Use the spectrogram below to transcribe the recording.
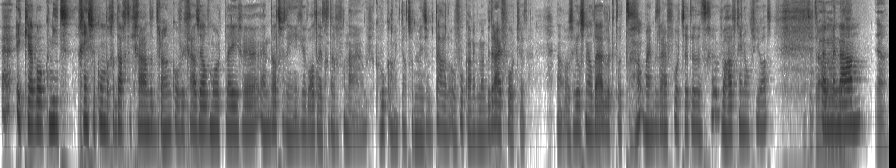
eh, ik heb ook niet geen seconde gedacht, ik ga aan de drank of ik ga zelfmoord plegen en dat soort dingen. Ik heb altijd gedacht van, nou, hoe, hoe kan ik dat soort mensen betalen of hoe kan ik mijn bedrijf voortzetten? Nou, het was heel snel duidelijk dat mijn bedrijf voortzetten dat überhaupt geen optie was. Het En mijn naam Ja.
